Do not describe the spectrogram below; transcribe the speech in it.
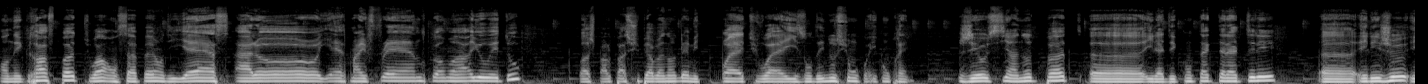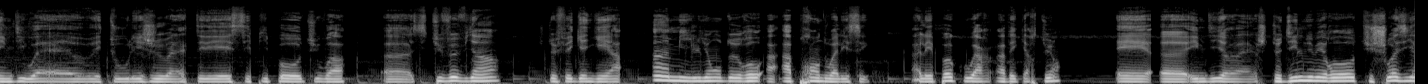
On est grave potes, tu vois. On s'appelle, on dit yes, hello, yes, my friend, comment are you et tout. Bah, je parle pas super bien anglais, mais ouais, tu vois, ils ont des notions, quoi, ils comprennent. J'ai aussi un autre pote, euh, il a des contacts à la télé euh, et les jeux, et il me dit ouais, euh, et tout, les jeux à la télé, c'est pipeau, tu vois. Euh, si tu veux, viens, je te fais gagner à 1 million d'euros à apprendre ou à laisser. À l'époque où Ar- avec Arthur. Et euh, il me dit je te dis le numéro, tu choisis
